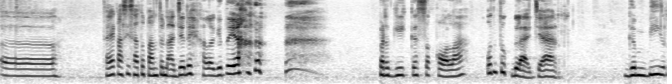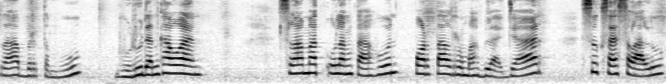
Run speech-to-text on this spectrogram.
eh saya kasih satu pantun aja deh kalau gitu ya. Pergi ke sekolah untuk belajar. Gembira bertemu guru dan kawan. Selamat ulang tahun portal Rumah Belajar. Sukses selalu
